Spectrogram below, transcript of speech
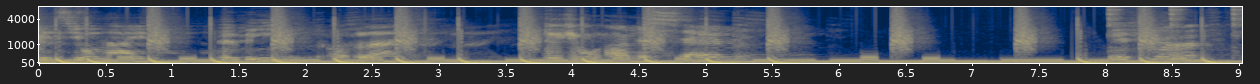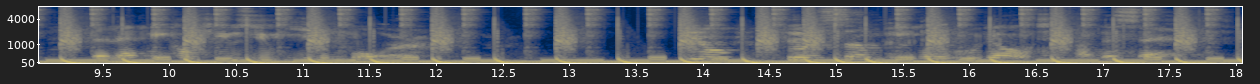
gives your life the meaning of life. Do you understand? If not, then let me confuse you even more. You know, there are some people who don't understand.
